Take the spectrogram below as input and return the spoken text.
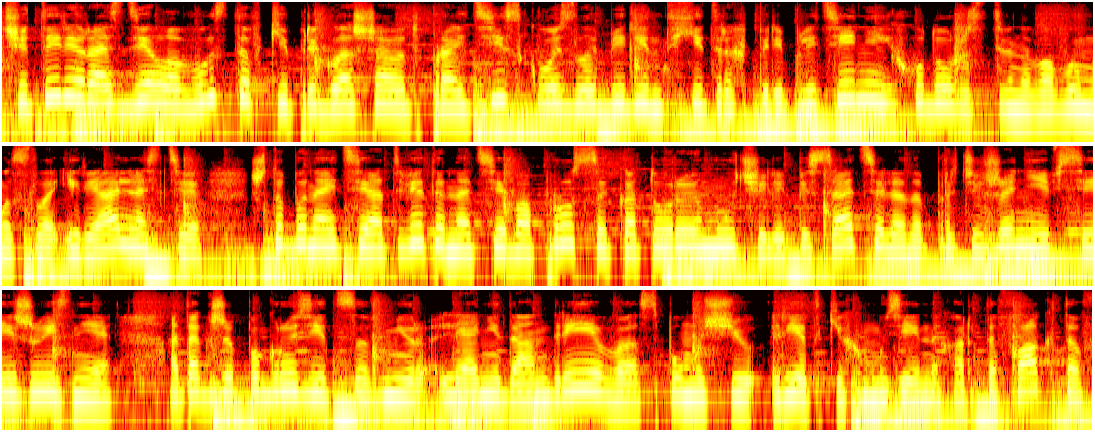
Четыре раздела выставки приглашают пройти сквозь лабиринт хитрых переплетений художественного вымысла и реальности, чтобы найти ответы на те вопросы, которые мучили писателя на протяжении всей жизни, а также погрузиться в мир Леонида Андреева с помощью редких музейных артефактов артефактов,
